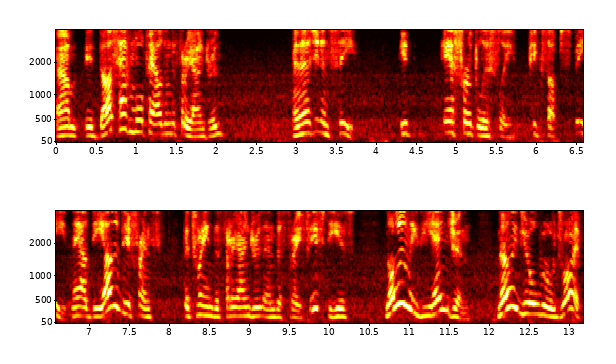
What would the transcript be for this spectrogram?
um, it does have more power than the 300 and as you can see it effortlessly picks up speed now the other difference between the 300 and the 350 is not only the engine not only the all-wheel drive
